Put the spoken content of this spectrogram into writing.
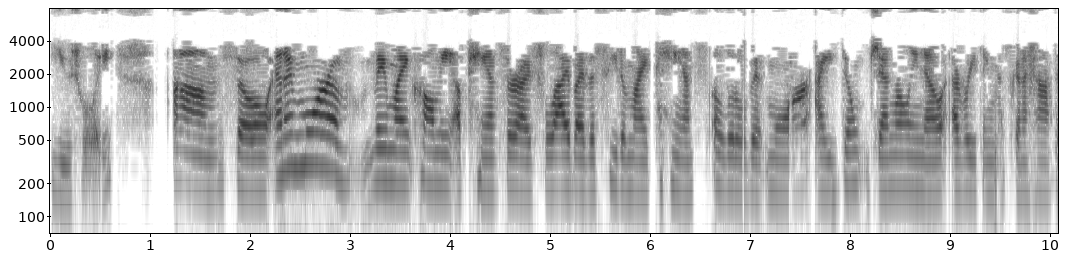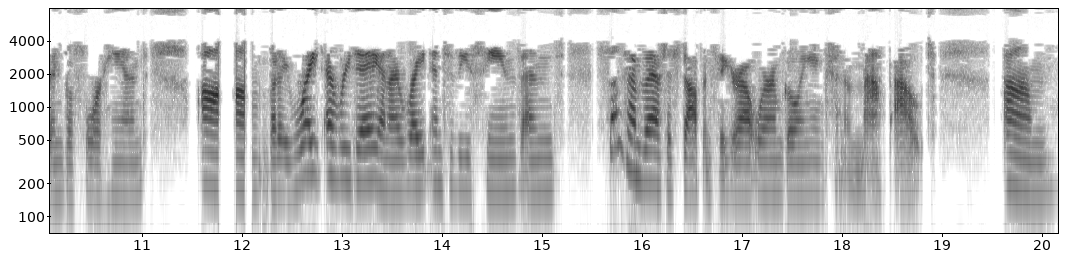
usually. Um, so, and I'm more of, they might call me a pantser. I fly by the seat of my pants a little bit more. I don't generally know everything that's going to happen beforehand. Um, but I write every day and I write into these scenes and sometimes I have to stop and figure out where I'm going and kind of map out, um,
